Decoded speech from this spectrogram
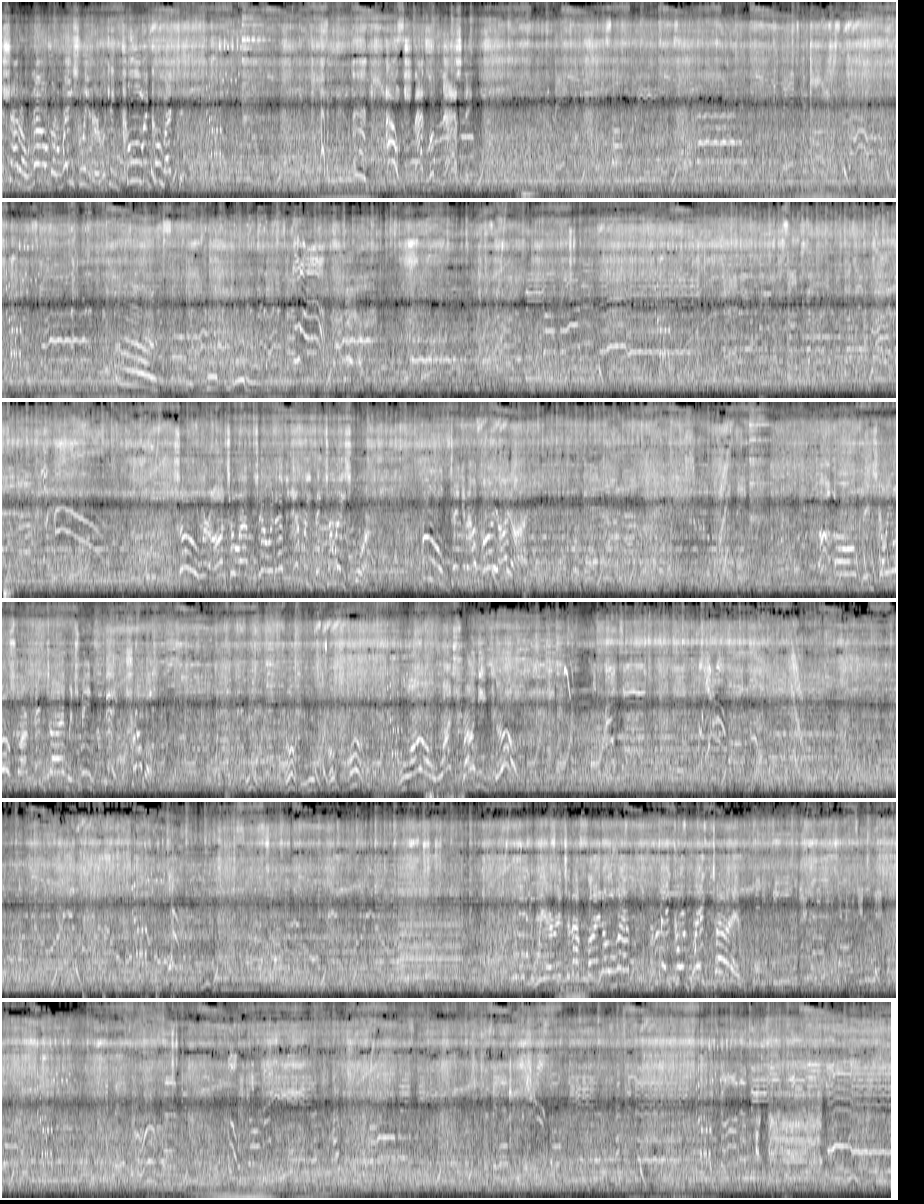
Shadow now the race leader, looking cool and collected. Ouch, that looked nasty. To lap two and have everything to race for. Boom! Taken out by AiAi. Uh-oh, Big's going all-star big time, which means big trouble. Whoa, We're the final lap. Make or break time.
